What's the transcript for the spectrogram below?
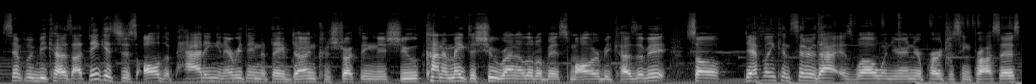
simply because I think it's just all the padding and everything that they've done constructing this shoe kind of make the shoe run a little bit smaller because of it. So definitely consider that as well when you're in your purchasing process.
